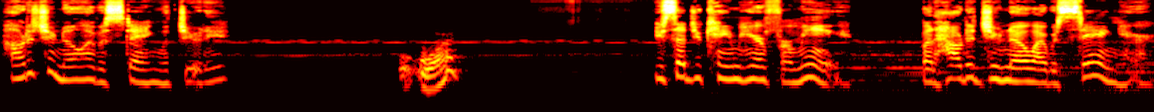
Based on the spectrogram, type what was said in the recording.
How did you know I was staying with Judy? What? You said you came here for me, but how did you know I was staying here?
